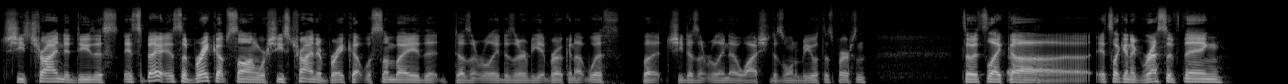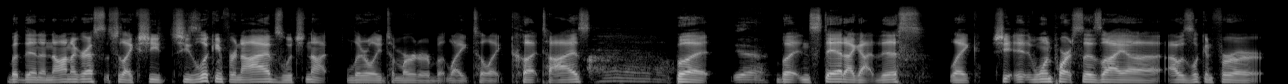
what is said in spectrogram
she's trying to do this it's ba- it's a breakup song where she's trying to break up with somebody that doesn't really deserve to get broken up with but she doesn't really know why she doesn't want to be with this person so it's like uh it's like an aggressive thing but then a non-aggressive so like she she's looking for knives which not literally to murder but like to like cut ties but yeah. but instead I got this. Like she it, one part says I uh I was looking for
